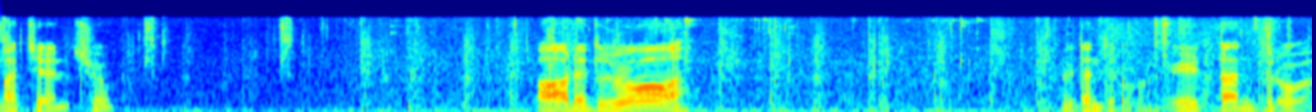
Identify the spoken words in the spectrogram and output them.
맞지 않죠? 아 red zone 일단 들어가 일단 들어가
